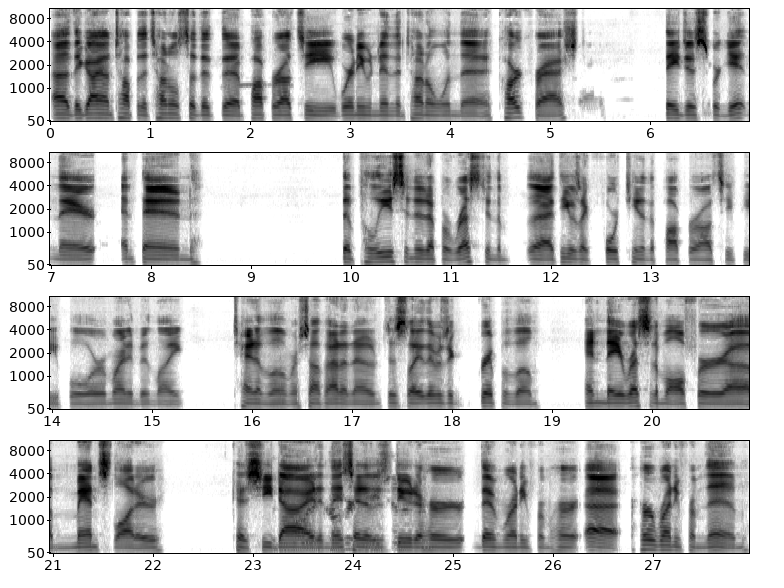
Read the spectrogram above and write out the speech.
uh, the guy on top of the tunnel said that the paparazzi weren't even in the tunnel when the car crashed. They just were getting there, and then the police ended up arresting the. Uh, I think it was like fourteen of the paparazzi people, or it might have been like ten of them or something. I don't know. Just like there was a grip of them, and they arrested them all for uh, manslaughter because she Was it all died, and they said it was due to her them running from her, uh, her running from them.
